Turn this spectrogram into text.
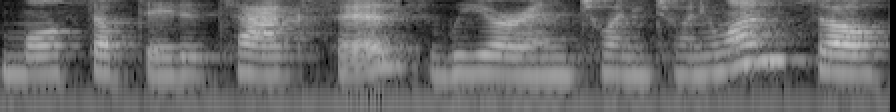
most updated taxes. We are in 2021, so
